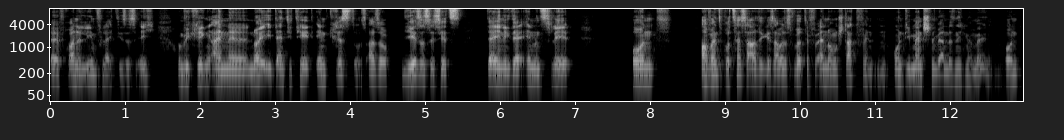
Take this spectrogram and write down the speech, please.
äh, Freunde lieben vielleicht dieses Ich. Und wir kriegen eine neue Identität in Christus. Also Jesus ist jetzt derjenige, der in uns lebt. Und auch wenn es prozessartig ist, aber es wird eine Veränderung stattfinden und die Menschen werden das nicht mehr mögen. Und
